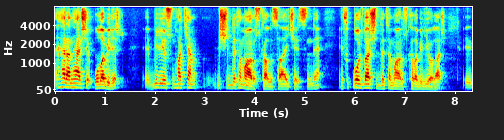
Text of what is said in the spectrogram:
Her an her şey olabilir. E, biliyorsun hakem bir şiddete maruz kaldı saha içerisinde. E, futbolcular şiddete maruz kalabiliyorlar. E,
